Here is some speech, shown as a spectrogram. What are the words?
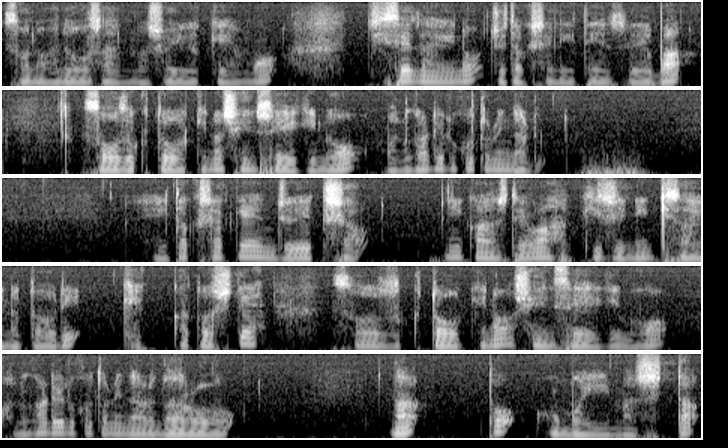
その不動産の所有権を次世代の受託者に移転すれば相続登記の申請義務を免れることになる。委託者兼受益者に関しては記事に記載の通り結果として相続登記の申請義務を免れることになるだろう。なと思いました。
